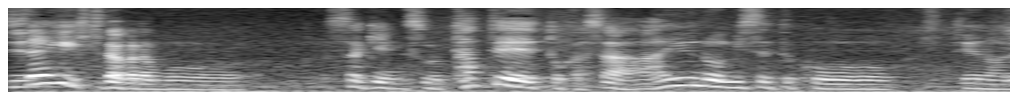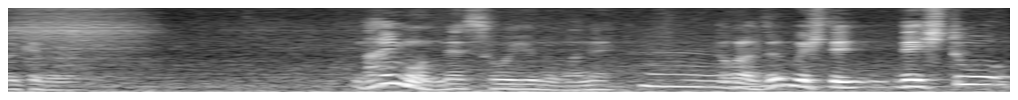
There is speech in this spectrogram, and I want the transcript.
時代劇ってだからもうさっきその盾とかさああいうのを見せてこうっていうのあるけどないもんねそういうのがね。だから全部否定で人を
